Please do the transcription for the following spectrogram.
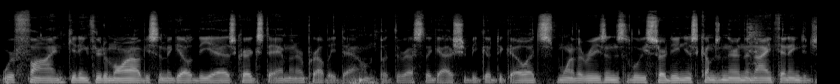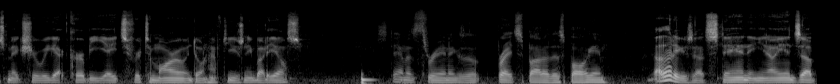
we're fine getting through tomorrow. Obviously, Miguel Diaz, Craig Stammen are probably down, but the rest of the guys should be good to go. It's one of the reasons Luis Sardinas comes in there in the ninth inning to just make sure we got Kirby Yates for tomorrow and don't have to use anybody else. Stammen's three innings a bright spot of this ball game. I thought he was outstanding. You know, he ends up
